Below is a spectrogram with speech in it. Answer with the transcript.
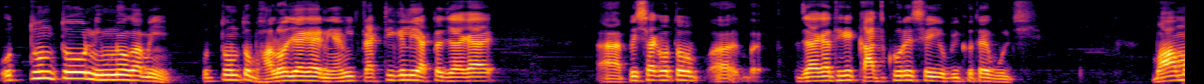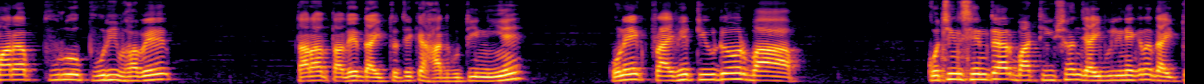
অত্যন্ত নিম্নগামী অত্যন্ত ভালো জায়গায় নেই। আমি প্র্যাকটিক্যালি একটা জায়গায় পেশাগত জায়গা থেকে কাজ করে সেই অভিজ্ঞতায় বলছি। বাবা মারা পুরোপুরিভাবে তারা তাদের দায়িত্ব থেকে হাত গুটিয়ে নিয়ে কোনো এক প্রাইভেট টিউটর বা কোচিং সেন্টার বা টিউশন যাই বলি না কেন দায়িত্ব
